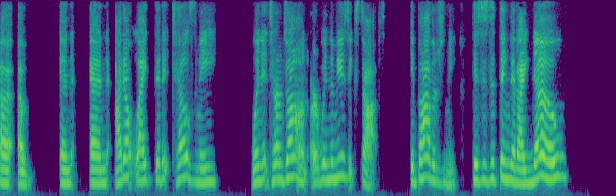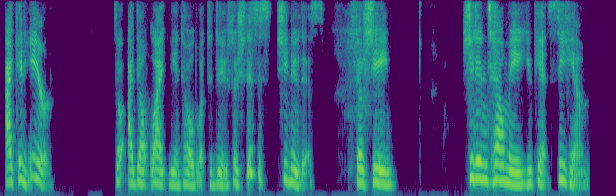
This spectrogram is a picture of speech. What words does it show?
uh, uh, and and I don't like that it tells me when it turns on or when the music stops. It bothers me. This is the thing that I know I can hear. So I don't like being told what to do. So she, this is she knew this. So she she didn't tell me you can't see him.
